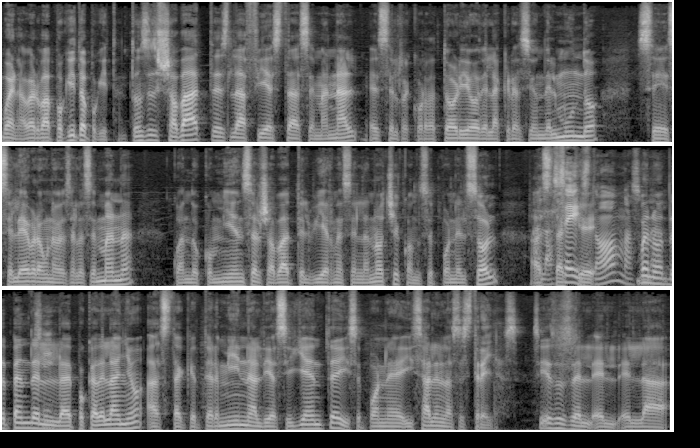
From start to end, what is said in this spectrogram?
bueno, a ver, va poquito a poquito. Entonces, Shabbat es la fiesta semanal, es el recordatorio de la creación del mundo. Se celebra una vez a la semana, cuando comienza el Shabbat el viernes en la noche, cuando se pone el sol. A las Hasta seis, que, ¿no? Más o bueno, menos. depende de la época del año, hasta que termina el día siguiente y se pone y salen las estrellas. Sí, eso es el- el- el- la,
